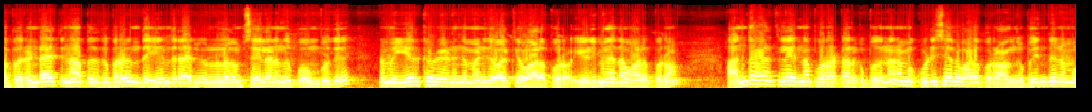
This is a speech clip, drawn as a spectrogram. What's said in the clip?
அப்போ ரெண்டாயிரத்தி நாற்பதுக்கு பிறகு இந்த இயந்திர அறிவியல் உலகம் செயலிழந்து போகும்போது நம்ம இயற்கையோடு இணைந்த மனித வாழ்க்கையை வாழ போகிறோம் எளிமையாக தான் வாழ போகிறோம் அந்த காலத்தில் என்ன போராட்டம் இருக்க போகுதுன்னா நம்ம குடிசையில் வாழ போகிறோம் அங்கே போயிருந்து நம்ம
